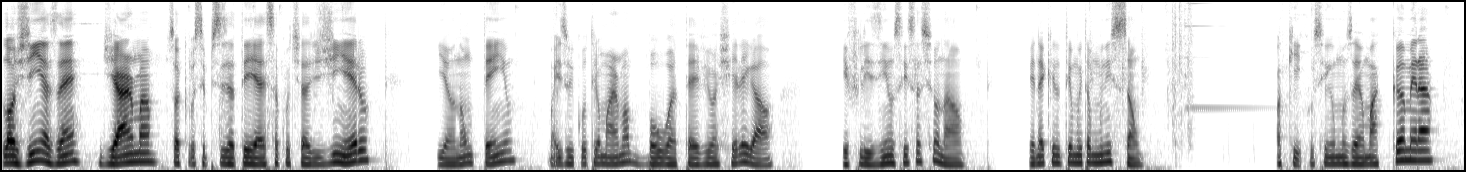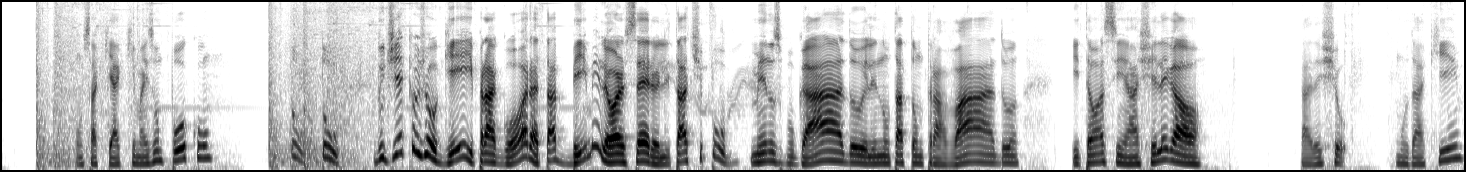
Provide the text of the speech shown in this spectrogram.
lojinhas, né, de arma. Só que você precisa ter essa quantidade de dinheiro. E eu não tenho, mas eu encontrei uma arma boa até, viu? Achei legal. Riflezinho sensacional. Pena que não tem muita munição. Ok, conseguimos aí uma câmera. Vamos saquear aqui mais um pouco. Tu, tu. Do dia que eu joguei pra agora, tá bem melhor, sério. Ele tá, tipo, menos bugado, ele não tá tão travado. Então, assim, achei legal. Tá, deixa eu mudar aqui.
